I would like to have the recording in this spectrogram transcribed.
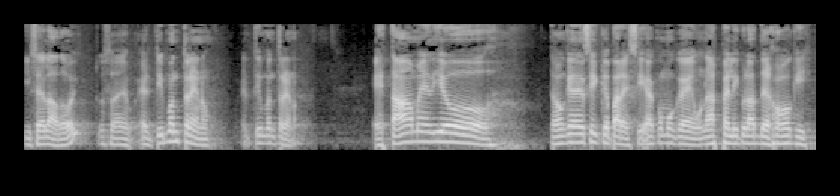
y se la doy. Tú sabes, el tipo entrenó, el tipo entrenó. Estaba medio, tengo que decir que parecía como que unas películas de Rocky,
